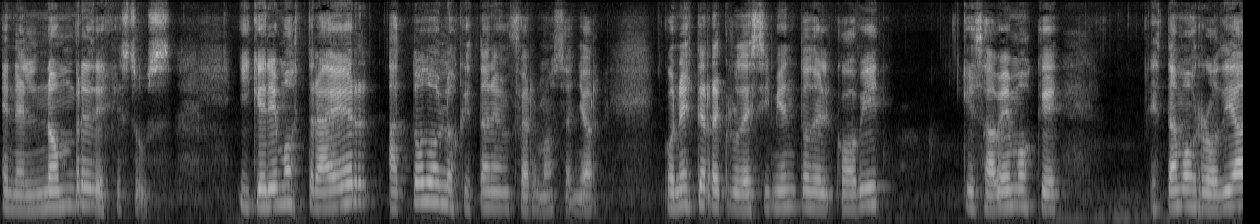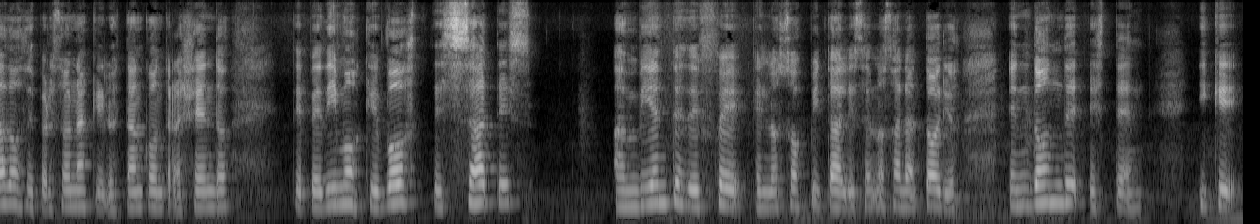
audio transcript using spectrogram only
en el nombre de Jesús. Y queremos traer a todos los que están enfermos, Señor, con este recrudecimiento del COVID, que sabemos que estamos rodeados de personas que lo están contrayendo, te pedimos que vos desates ambientes de fe en los hospitales, en los sanatorios, en donde estén. Y que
